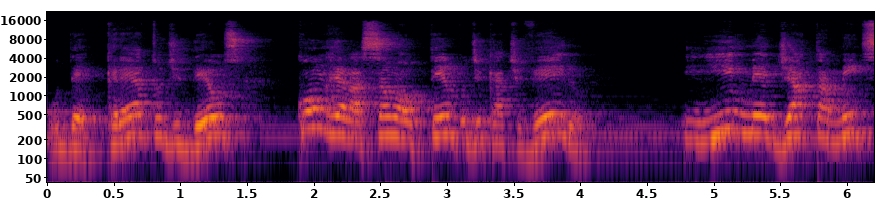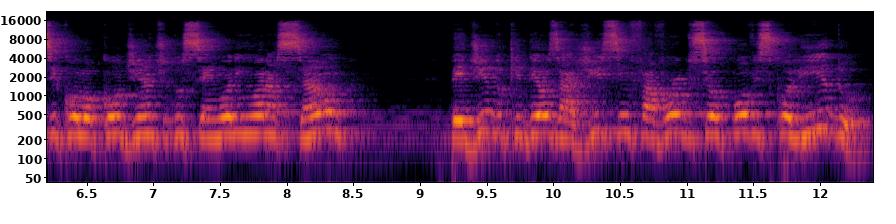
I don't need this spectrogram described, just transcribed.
o decreto de Deus com relação ao tempo de cativeiro e imediatamente se colocou diante do Senhor em oração, pedindo que Deus agisse em favor do seu povo escolhido.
